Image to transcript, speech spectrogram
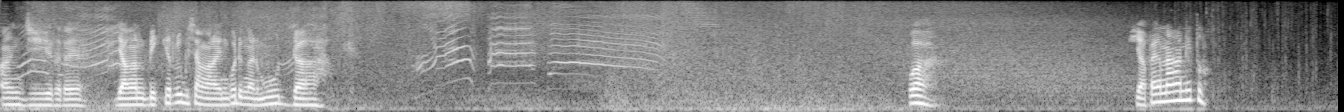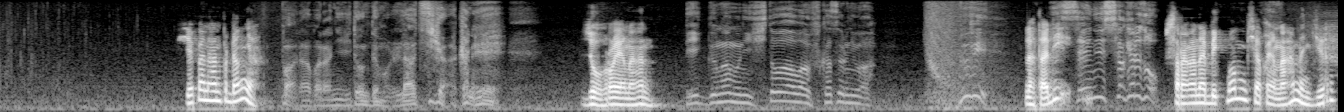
Anjir, teh. jangan pikir lu bisa ngalahin gue dengan mudah. Wah, Siapa yang nahan itu? Siapa yang nahan pedangnya? Zoro yang nahan. Lah tadi serangannya Big Mom siapa yang nahan anjir?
